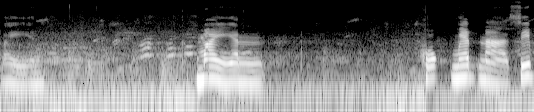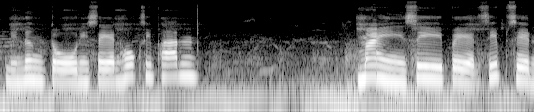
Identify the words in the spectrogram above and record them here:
ไม่อันไม่อันหกเม็ดหนาสิบนี่หนึ่งโตนี่เซนหกสิบพัน ไม่สี่เป็ดสิบเซน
